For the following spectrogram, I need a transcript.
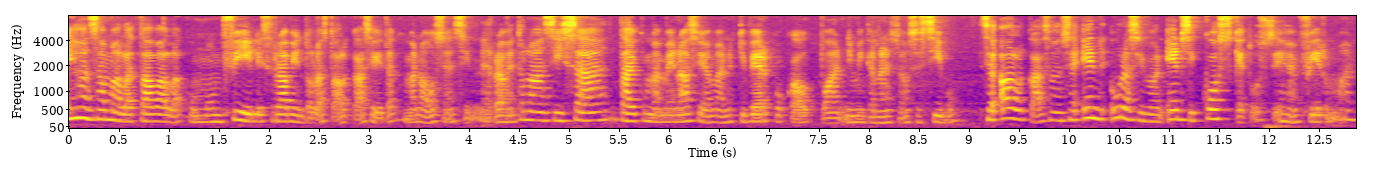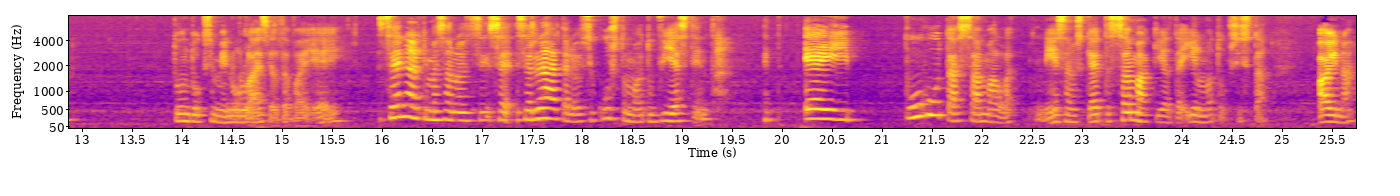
Ihan samalla tavalla kuin mun fiilis ravintolasta alkaa siitä, kun mä nousen sinne ravintolaan sisään, tai kun mä menen asioimaan nytkin verkkokauppaan, niin minkälainen se on se sivu. Se alkaa, se on se en, urasivu on ensi kosketus siihen firmaan. Tuntuuko se minunlaiselta vai ei? sen jälkeen mä sanoin, että se, se räätälöi, se kustomoitu viestintä, että ei puhuta samalla, niin sanoisi käyttää samaa kieltä ilmoituksista aina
